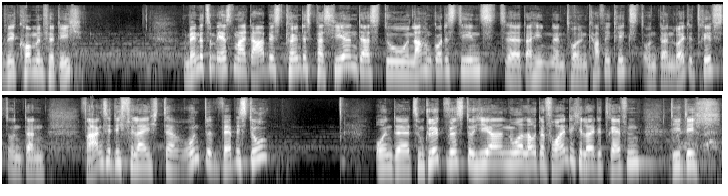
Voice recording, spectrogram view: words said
Willkommen für dich. Und wenn du zum ersten Mal da bist, könnte es passieren, dass du nach dem Gottesdienst äh, da hinten einen tollen Kaffee kriegst und dann Leute triffst und dann fragen sie dich vielleicht, äh, und wer bist du? Und äh, zum Glück wirst du hier nur lauter freundliche Leute treffen, die dich,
